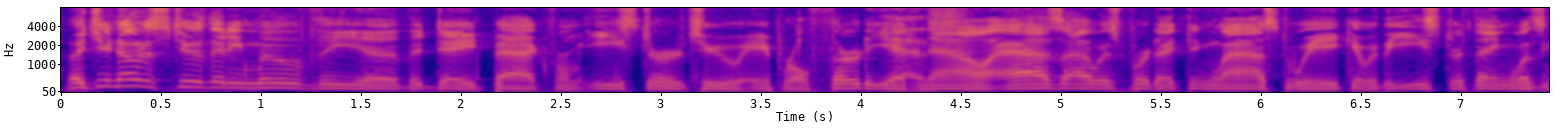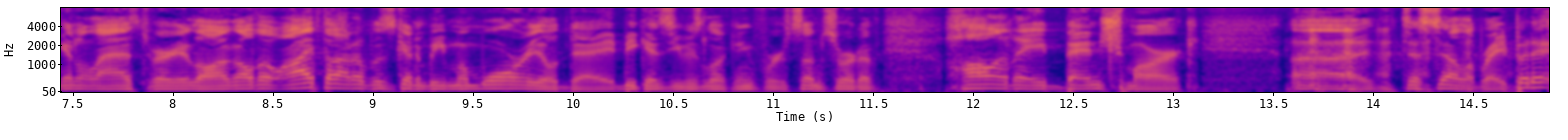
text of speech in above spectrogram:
but you noticed too that he moved the uh, the date back from Easter to April 30th. Yes. Now, as I was predicting last week, it, the Easter thing wasn't going to last very long. Although I thought it was going to be Memorial Day because he was looking for some sort of holiday benchmark uh, to celebrate. But it,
